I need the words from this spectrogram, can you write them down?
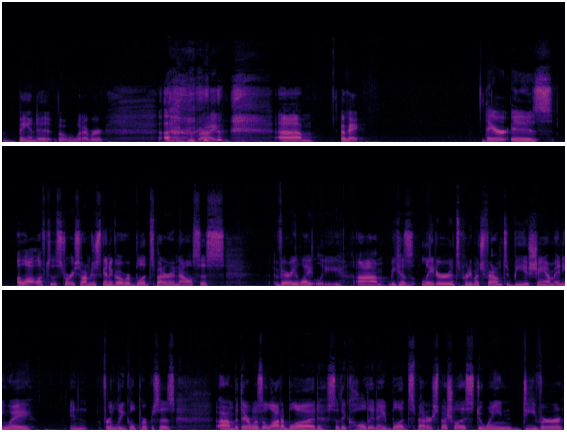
bandit. But whatever. Right. Um, okay. There is a lot left to the story, so I'm just going to go over blood spatter analysis very lightly um, because later it's pretty much found to be a sham anyway, in for legal purposes. Um, but there was a lot of blood, so they called in a blood spatter specialist, Duane Deaver,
